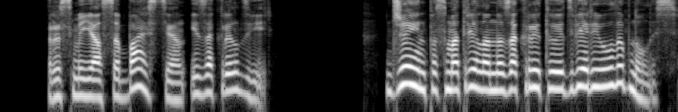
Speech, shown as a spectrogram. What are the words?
— рассмеялся Бастиан и закрыл дверь. Джейн посмотрела на закрытую дверь и улыбнулась.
